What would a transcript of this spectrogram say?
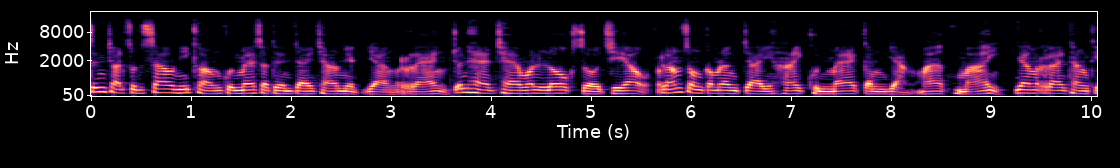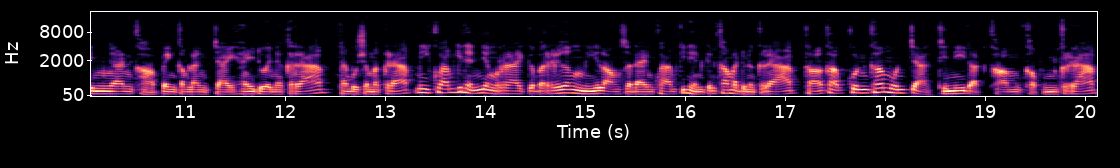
ซึ่งช็อตสุดเศร้านี้ของคุณแม่สะเทือนใจชาวเน็ตอย่างแรง จนแห่แชร์ว่อนโลกโซเชียลพร้อมส่งกำลังใจให้คุณแม่กันอย่างมากมายอย่างไรทางทีมงานขอเป็นกำลังใจให้ด้วยนะครับท่านผู้ชมครับ มีความคิดเห็นอย่างไรกับเรื่องนี้ลองแสดงความคิดเห็นกันเข้ามาดูนะครับ ขอขอบคุณข้อมูลจากที่นี่ .com ขอบคุณครับ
